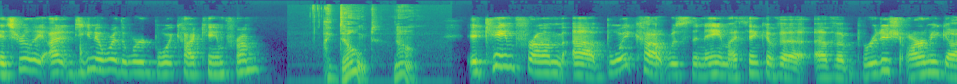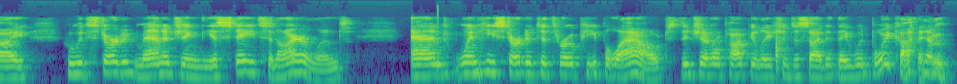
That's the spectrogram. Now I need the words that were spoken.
It's really, I, do you know where the word boycott came from? I don't. No. It came from uh, boycott was the name I think of a of a British army guy who had started managing the estates in Ireland. And when he started to throw people out, the general population decided they would boycott him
